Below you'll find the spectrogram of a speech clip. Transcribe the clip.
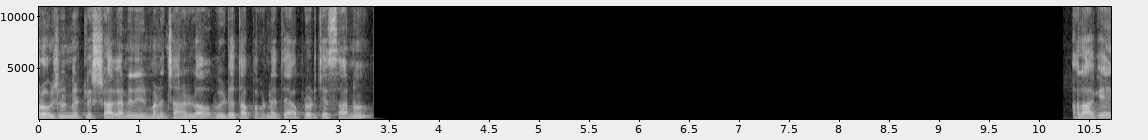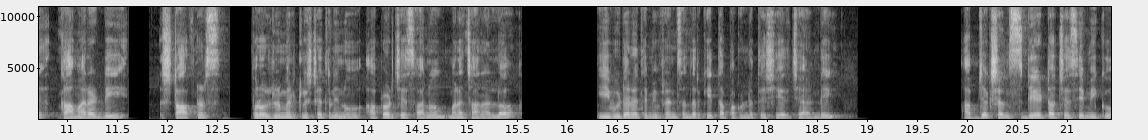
ప్రొవిజనల్ మెరిట్ లిస్ట్ రాగానే నేను మన ఛానల్లో వీడియో తప్పకుండా అయితే అప్లోడ్ చేస్తాను. అలాగే Kamareddy staff nurse provisional merit list అయితే నేను అప్లోడ్ చేశాను మన ఛానల్లో. ఈ వీడియోని అయితే మీ ఫ్రెండ్స్ అందరికీ తప్పకుండా అయితే షేర్ చేయండి. అబ్జెక్షన్స్ డేట్ వచ్చేసి మీకు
